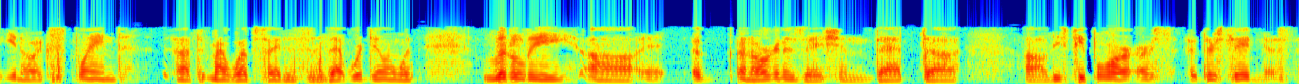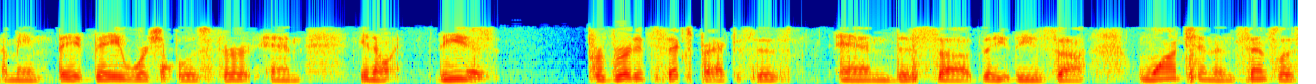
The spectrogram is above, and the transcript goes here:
you know, explained uh, through my website is, is that we're dealing with literally uh, a, an organization that uh, uh, these people are, are they're Satanists. I mean, they they worship Lucifer, and you know these perverted sex practices and this uh, the, these uh, wanton and senseless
